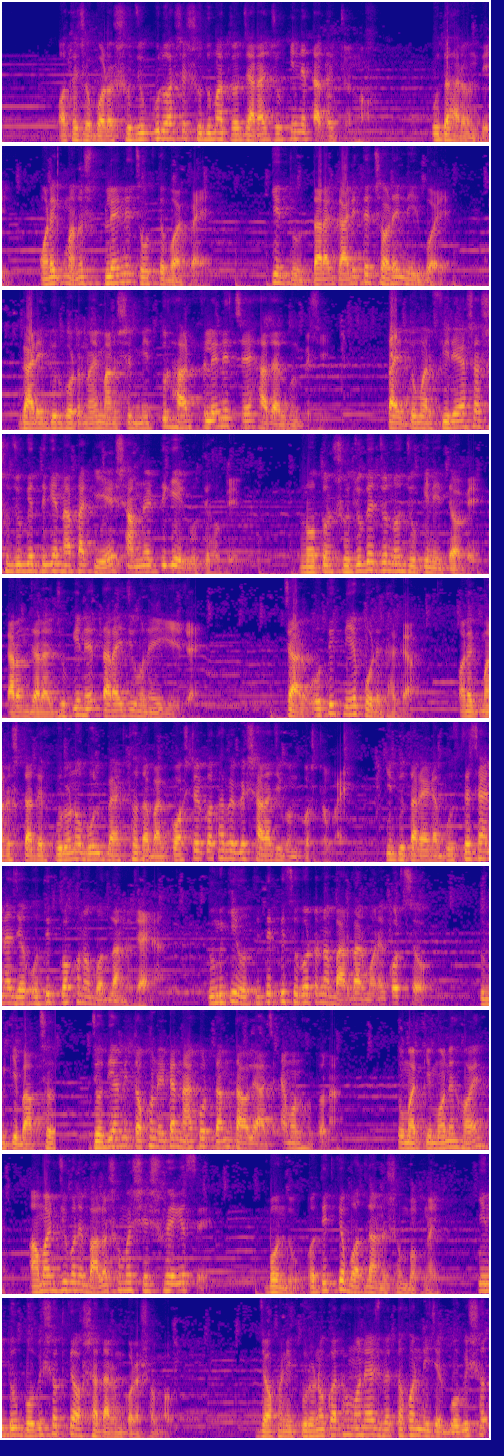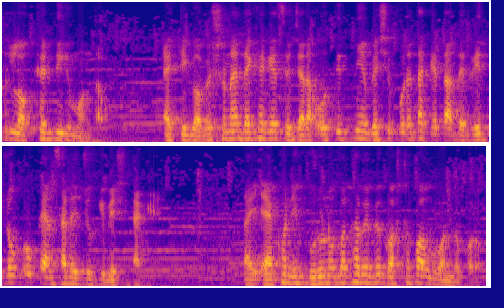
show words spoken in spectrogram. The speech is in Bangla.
অথচ বড় সুযোগগুলো আসে শুধুমাত্র যারা ঝুঁকি নেয় তাদের জন্য। উদাহরণ দিই, অনেক মানুষ প্লেনে চড়তে ভয় পায়, কিন্তু তারা গাড়িতে চড়ে নির্ভয়ে। গাড়ি দুর্ঘটনায় মানুষের মৃত্যুর হার প্লেনের চেয়ে হাজার গুণ বেশি। তাই তোমার ফিরে আসার সুযোগের দিকে না তাকিয়ে সামনের দিকে এগোতে হবে। নতুন সুযোগের জন্য ঝুঁকি নিতে হবে, কারণ যারা ঝুঁকি নেয় তারাই জীবনে এগিয়ে যায়। চার, অতীত নিয়ে পড়ে থাকা। অনেক মানুষ তাদের পুরনো ভুল, ব্যর্থতা বা কষ্টের কথা ভেবে সারা জীবন কষ্ট পায়। কিন্তু তারা এটা বুঝতে চায় না যে অতীত কখনো বদলানো যায় না। তুমি কি অতীতের কিছু ঘটনা বারবার মনে করছ? তুমি কি ভাবছ, যদি আমি তখন এটা না করতাম, তাহলে আজ এমন হতো না? তোমার কি মনে হয়, আমার জীবনে ভালো সময় শেষ হয়ে গেছে? বন্ধু, অতীতকে বদলানো সম্ভব নয়, কিন্তু ভবিষ্যৎকে অসাধারণ করা সম্ভব। যখনই পুরনো কথা মনে আসবে, তখন নিজের ভবিষ্যতের লক্ষ্যের দিকে মন দাও। একটি গবেষণায় দেখা গেছে, যারা অতীত নিয়ে বেশি পড়ে থাকে, তাদের হৃদরোগ ও ক্যান্সারের ঝুঁকি বেশি থাকে। তাই এখনই পুরনো কথা ভেবে কষ্ট পাওয়া বন্ধ করো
